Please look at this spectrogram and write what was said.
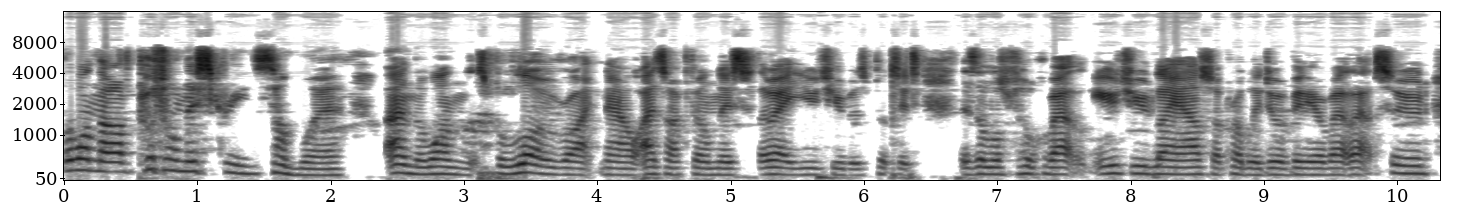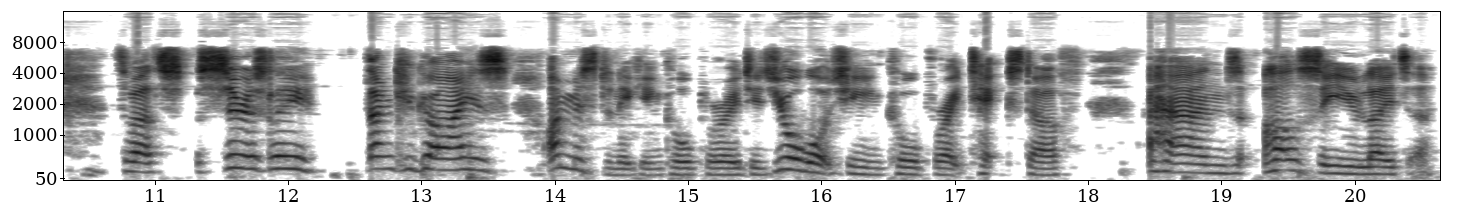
the one that I've put on this screen somewhere, and the one that's below right now as I film this, the way YouTubers put it. There's a lot of talk about YouTube layouts, I'll probably do a video about that soon. So that's seriously, thank you guys. I'm Mr. Nick Incorporated. You're watching Incorporate Tech Stuff, and I'll see you later.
